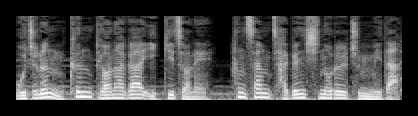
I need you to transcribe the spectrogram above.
우주는 큰 변화가 있기 전에 항상 작은 신호를 줍니다.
